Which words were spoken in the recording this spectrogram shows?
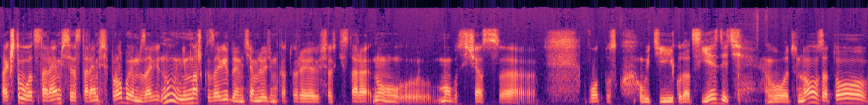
Так что вот, стараемся, стараемся, пробуем. Зави... Ну, немножко завидуем тем людям, которые все-таки стара... ну, могут сейчас э, в отпуск уйти и куда-то съездить. Вот. Но зато,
